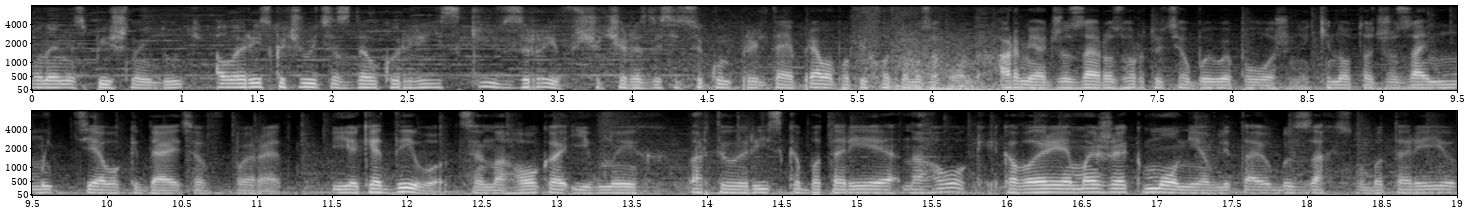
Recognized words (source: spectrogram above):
Вони неспішно йдуть, але різко чується зделку різкий взрив, що через 10 секунд прилітає прямо по піхотному загону. Армія Джозай розгортується в бойове положення. Кінота Джозай миттєво кидається вперед. І яке диво, це Нагока і в них. Артилерійська батарея Нагаоки. Кавалерія майже як молнія влітає у беззахисну батарею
